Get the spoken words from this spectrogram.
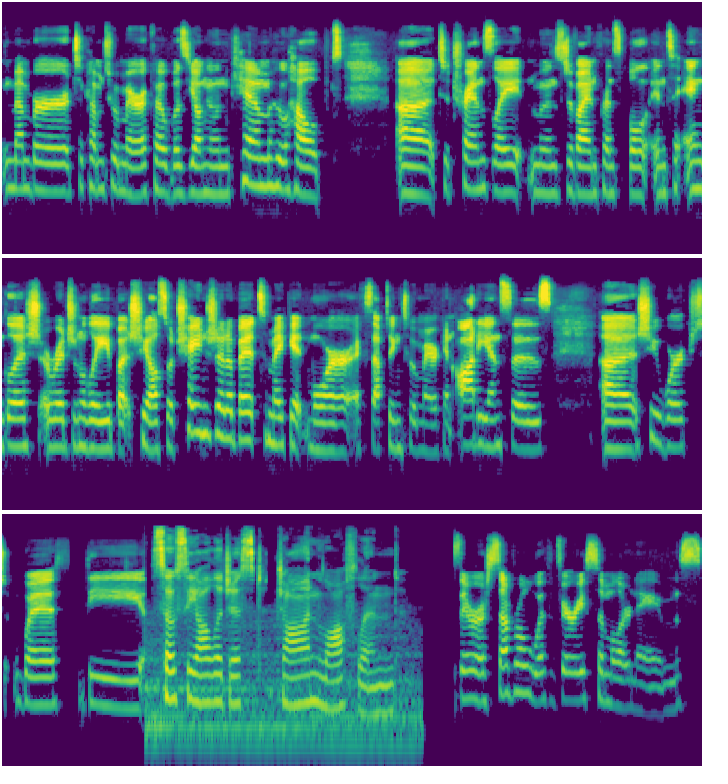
member to come to America was Young Oon Kim, who helped uh, to translate Moon's Divine Principle into English originally, but she also changed it a bit to make it more accepting to American audiences. Uh, she worked with the sociologist John Lofland. There are several with very similar names.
